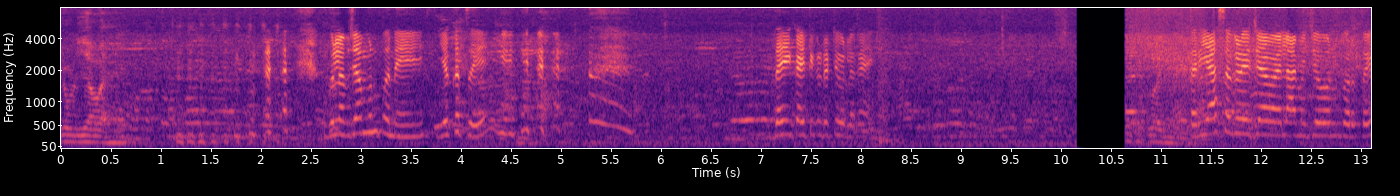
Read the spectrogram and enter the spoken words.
एवढी जेवा आहे? गुलाबजामुन पण आहे एकच आहे. दही काय तिकडे ठेवलं काय? तर या सगळे जेवायला आम्ही जेवण करतोय.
